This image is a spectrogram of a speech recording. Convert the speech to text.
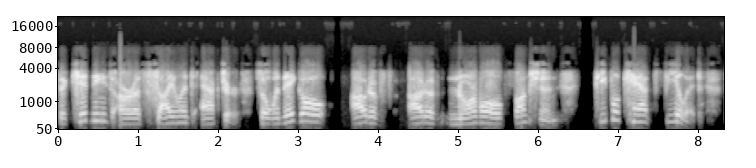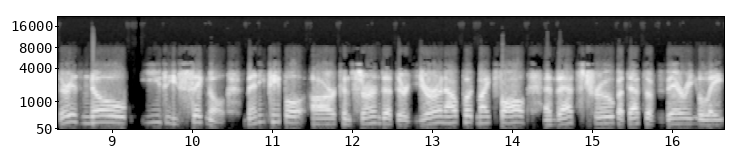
the kidneys are a silent actor. So when they go out of out of normal function, people can't feel it. There is no easy signal. Many people are concerned that their urine output might fall, and that's true, but that's a very late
